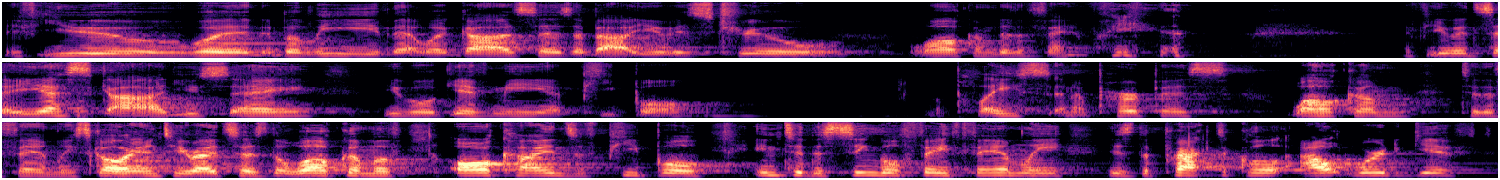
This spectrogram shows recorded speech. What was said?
if you would believe that what God says about you is true, welcome to the family. if you would say, Yes, God, you say you will give me a people, a place, and a purpose welcome to the family. Scholar N.T. Wright says the welcome of all kinds of people into the single faith family is the practical outward gift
